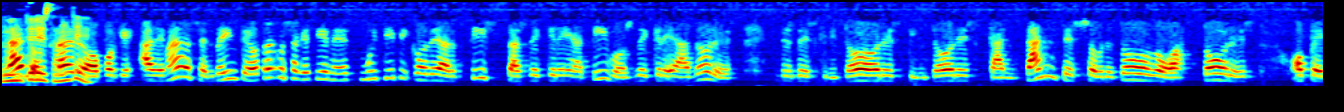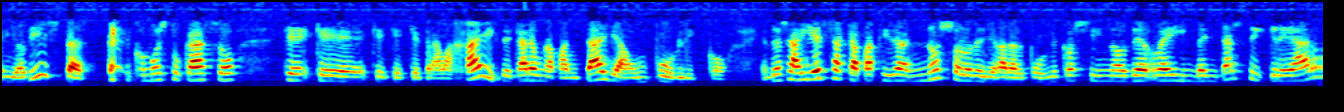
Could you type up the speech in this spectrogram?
Muy interesante. Claro, porque además el 20, otra cosa que tiene es muy típico de artistas, de creativos, de creadores, desde escritores, pintores, cantantes sobre todo, actores o periodistas, como es tu caso, que, que, que, que trabajáis de cara a una pantalla, a un público. Entonces hay esa capacidad no solo de llegar al público, sino de reinventarse y crear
